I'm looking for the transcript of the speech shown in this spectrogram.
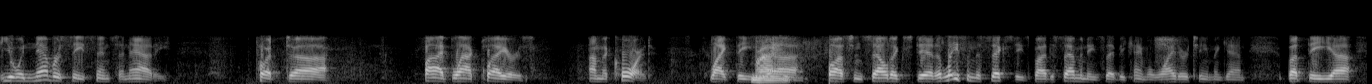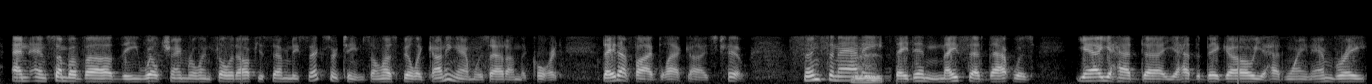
you would never see Cincinnati put uh, five black players on the court like the right. uh, Boston Celtics did, at least in the '60s. By the '70s, they became a whiter team again. But the uh, and and some of uh, the Wilt Chamberlain Philadelphia 76er teams, unless Billy Cunningham was out on the court, they'd have five black guys too. Cincinnati, mm-hmm. they didn't. They said that was yeah, you had uh, you had the Big O, you had Wayne Embry,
